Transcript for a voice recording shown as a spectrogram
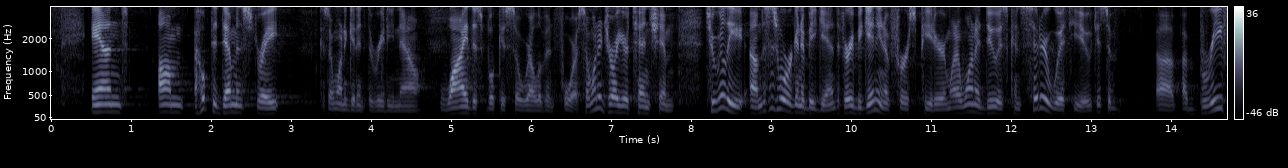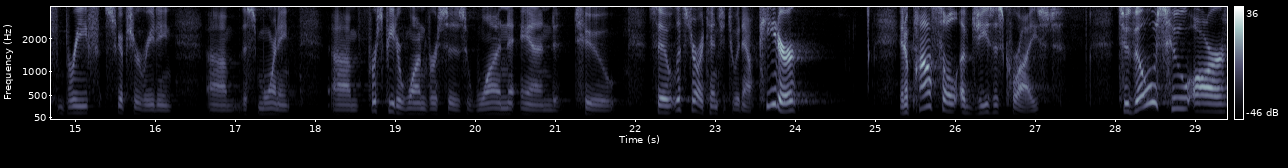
And um, I hope to demonstrate, because I want to get into the reading now, why this book is so relevant for us. I want to draw your attention to really, um, this is where we're going to begin, the very beginning of 1 Peter. And what I want to do is consider with you just a, uh, a brief, brief scripture reading um, this morning. Um, 1 Peter 1, verses 1 and 2. So let's draw our attention to it now. Peter, an apostle of Jesus Christ, to those who are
